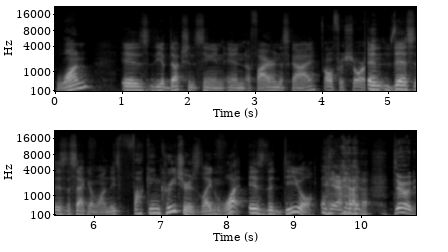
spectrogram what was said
One is the abduction scene in A Fire in the Sky. Oh, for sure. And this is the second one. These fucking creatures. Like, what is the deal? Yeah, dude.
